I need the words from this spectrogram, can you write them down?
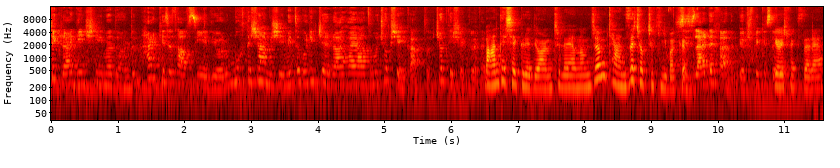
Tekrar gençliğime döndüm. Herkese tavsiye ediyorum. Muhteşem bir şey. Metabolik cerrahi hayatıma çok şey kattı. Çok teşekkür ederim. Ben teşekkür ediyorum Tülay Hanımcığım. Kendinize çok çok iyi bakın. Sizler de efendim. Görüşmek üzere. Görüşmek üzere.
